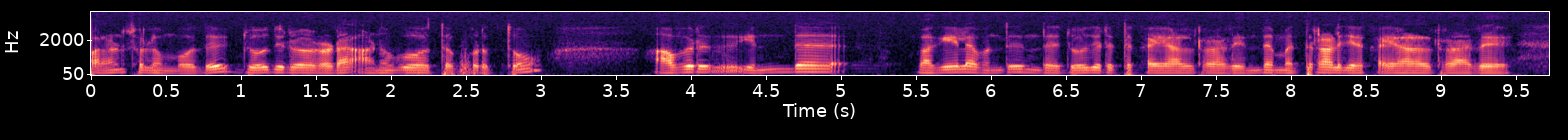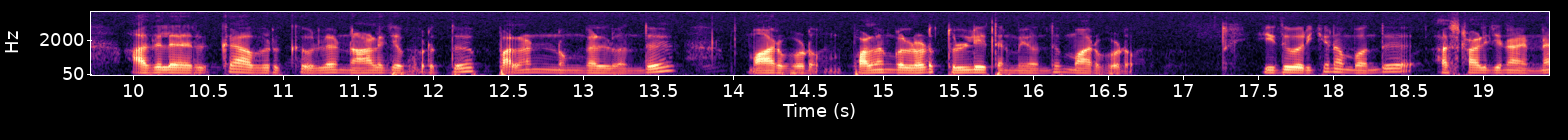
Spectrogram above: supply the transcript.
பலன் சொல்லும்போது ஜோதிடரோட அனுபவத்தை பொறுத்தும் அவருக்கு எந்த வகையில் வந்து இந்த ஜோதிடத்தை கையாளுறாரு எந்த மெத்தடாலஜியில் கையாளுறாரு அதில் இருக்க அவருக்கு உள்ள நாலேஜை பொறுத்து பலன்கள் வந்து மாறுபடும். பலன்களோட துல்லியத்தன்மை வந்து மாறுபடும். இது வரைக்கும் நம்ம வந்து அஸ்ட்ராலஜினா என்ன?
